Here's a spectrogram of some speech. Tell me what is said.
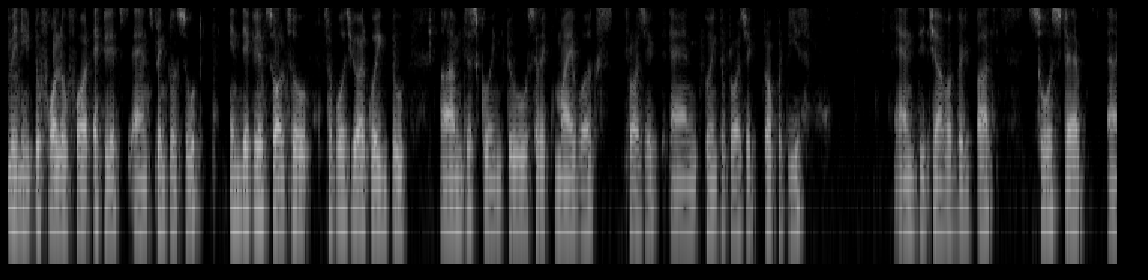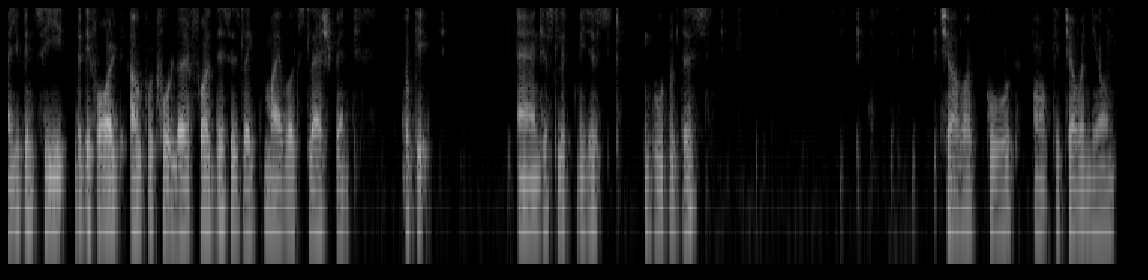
we need to follow for eclipse and spring tool suite. In the eclipse also suppose you are going to i'm just going to select my works project and going to project properties and the java build path. Source tab uh, you can see the default output folder. For this is like my work slash bin. Okay. And just let me just go to this. Java code. Okay java neon.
